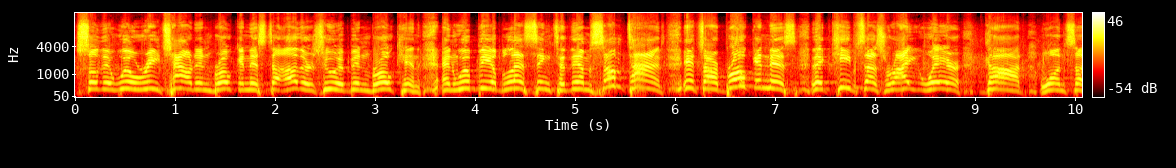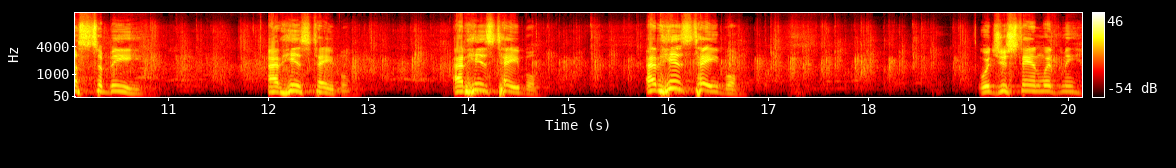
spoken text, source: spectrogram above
so that we'll reach out in brokenness to others who have been broken and we'll be a blessing to them. Sometimes it's our brokenness that keeps keeps us right where God wants us to be at His table. At His table. At His table. Would you stand with me?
